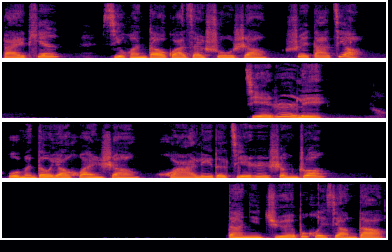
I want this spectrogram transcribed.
白天喜欢倒挂在树上睡大觉。节日里，我们都要换上华丽的节日盛装。但你绝不会想到，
